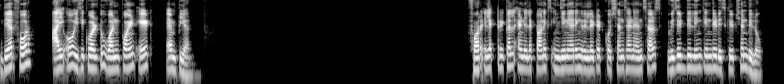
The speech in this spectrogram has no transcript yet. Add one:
Therefore, IO is equal to 1.8 ampere. For electrical and electronics engineering related questions and answers, visit the link in the description below.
